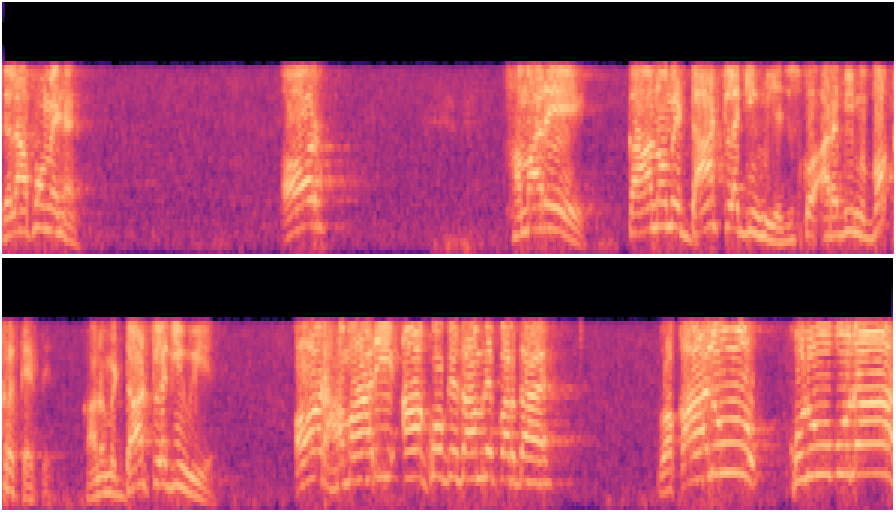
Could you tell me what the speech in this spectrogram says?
غلافوں میں ہیں۔ اور ہمارے کانوں میں ڈانٹ لگی ہوئی ہے، جس کو عربی میں وقر کہتے ہیں۔ کانوں میں ڈانٹ لگی ہوئی ہے۔ اور ہماری آنکھوں کے سامنے پردہ ہے۔ وہ کالو قلوبنا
